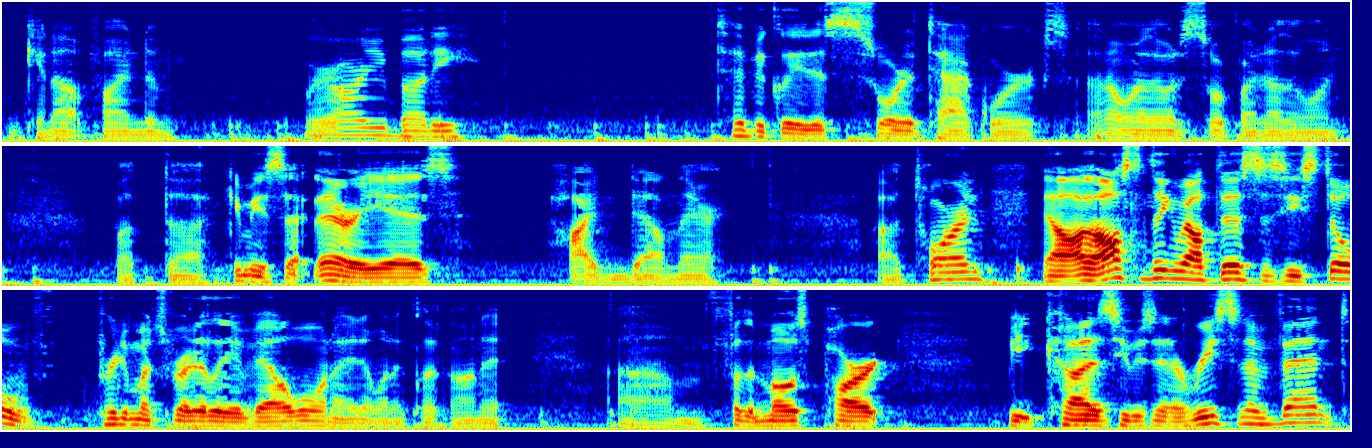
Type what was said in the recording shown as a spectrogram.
and cannot find him. Where are you, buddy? Typically, this sort of attack works. I don't really want to sort by another one. But, uh, give me a sec. There he is. Hiding down there. Uh, Tauren. Now, the awesome thing about this is he's still pretty much readily available, and I didn't want to click on it. Um, for the most part, because he was in a recent event,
